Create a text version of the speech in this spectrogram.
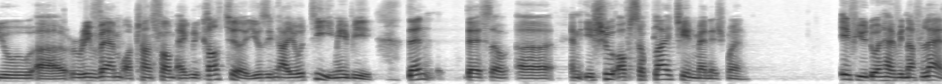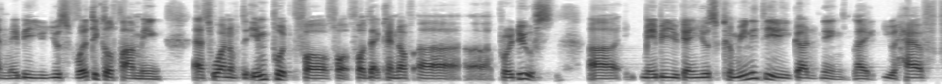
you uh, revamp or transform agriculture using IoT, maybe. Then there's a, uh, an issue of supply chain management if you don't have enough land, maybe you use vertical farming as one of the input for, for, for that kind of uh, uh, produce. Uh, maybe you can use community gardening, like you have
